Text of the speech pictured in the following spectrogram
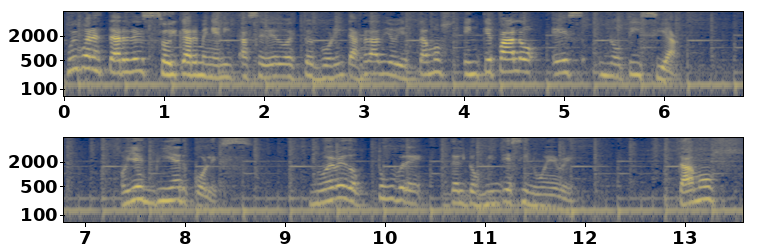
Muy buenas tardes, soy Carmen Enit Acevedo, esto es Bonita Radio y estamos en qué palo es noticia. Hoy es miércoles 9 de octubre del 2019. Estamos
